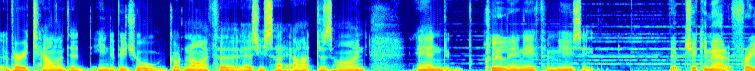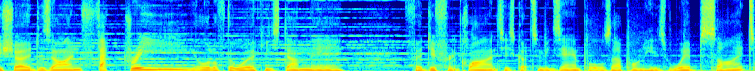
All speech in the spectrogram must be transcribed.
a very talented individual, got an eye for, as you say, art design, and clearly an ear for music. Yep, check him out at Freeshow Design Factory. All of the work he's done there for different clients. He's got some examples up on his website.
